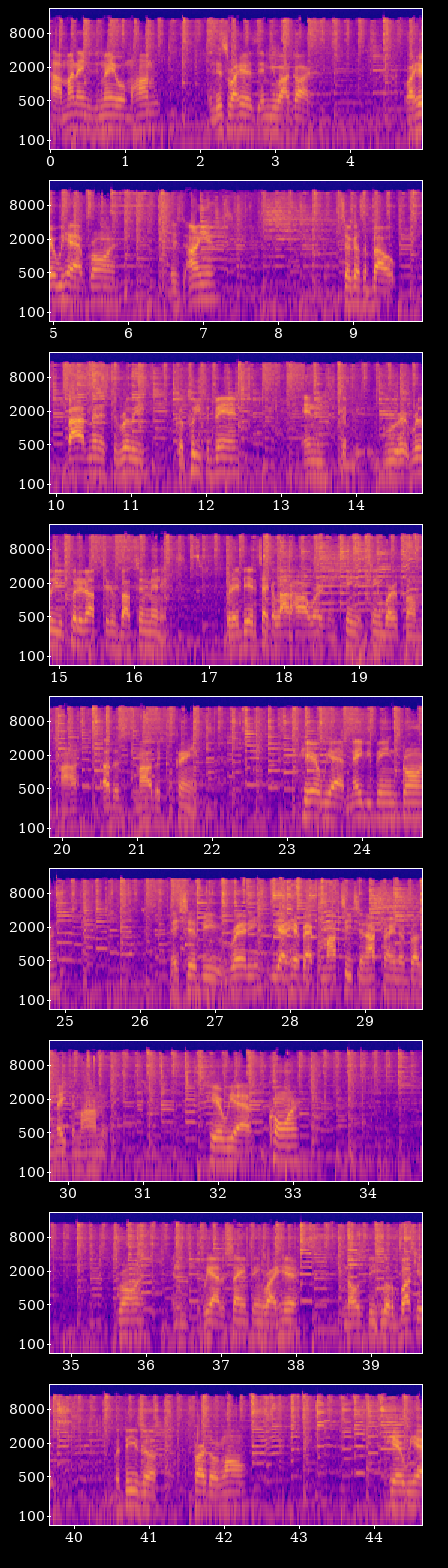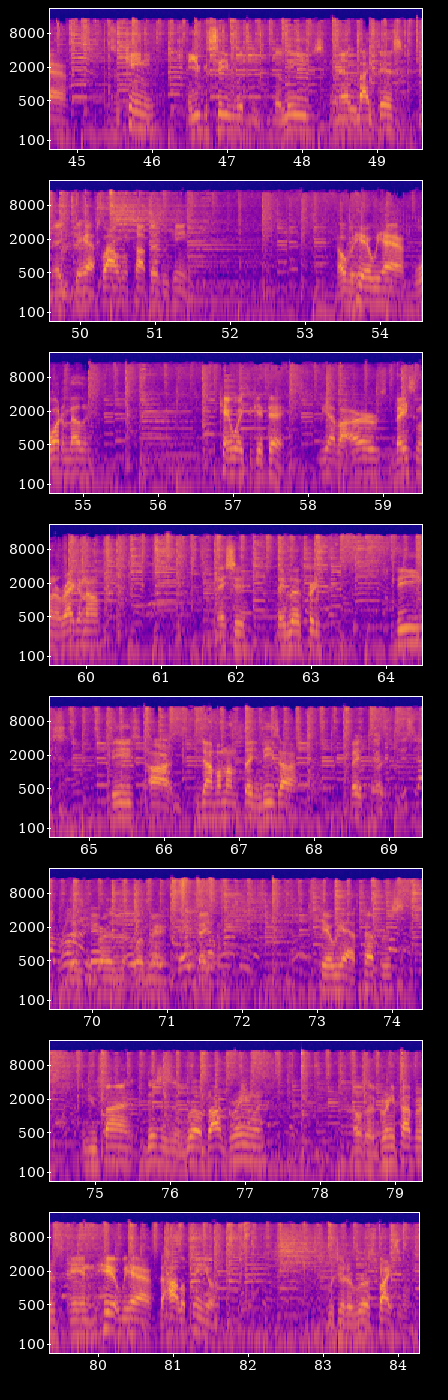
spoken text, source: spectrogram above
Hi. My name is Emmanuel Muhammad, and this right here is the MUI garden. Right here we have growing is onions. Took us about five minutes to really complete the bin, and to really put it up took us about 10 minutes. But it did take a lot of hard work and team, teamwork from our others, my other companions. Here we have navy beans growing. They should be ready. We got to hear back from our teacher and our trainer, Brother Nathan Muhammad. Here we have corn growing, and we have the same thing right here. You know, these little buckets, but these are further along. Here we have zucchini, and you can see with the leaves, when they're like this, they have flowers on top of the zucchini. Over here we have watermelon. Can't wait to get that. We have our herbs, basil and oregano. They should, they look pretty. These, these are, John, if I'm not mistaken, these are basil. This is rosemary, basil. Here we have peppers. If you find, this is a real dark green one. Those are the green peppers. And here we have the jalapeno which are the real spicy ones.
